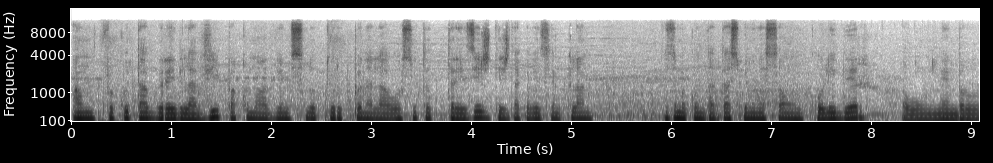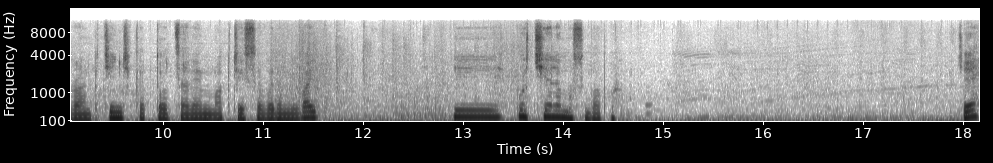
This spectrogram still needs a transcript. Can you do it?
Am făcut upgrade la VIP, acum avem sloturi până la 130, deci dacă aveți în clan, puteți să mă contactați pe mine sau un colider sau un membru rank 5, că toți avem acces să vedem invite. Și, bă, ce e mă sub apă? Ce?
